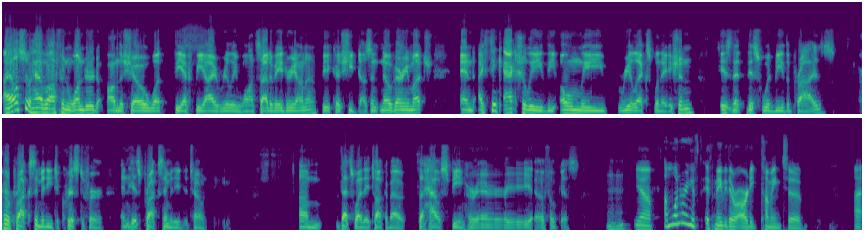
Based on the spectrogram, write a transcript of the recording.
I also have often wondered on the show what the FBI really wants out of Adriana because she doesn't know very much. And I think actually the only real explanation is that this would be the prize her proximity to Christopher and his proximity to Tony. Um, that's why they talk about the house being her area of focus. Mhm. yeah i'm wondering if, if maybe they're already coming to I,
